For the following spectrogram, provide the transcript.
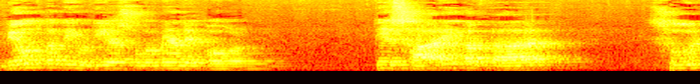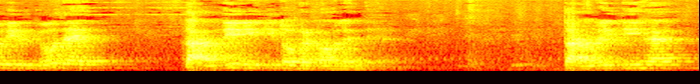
ਵਿਉਂਤਬੰਦੀ ਹੁੰਦੀ ਹੈ ਸੂਰਮਿਆਂ ਦੇ ਕੋਲ। ਤੇ ਸਾਰੇ ਅਵਤਾਰ ਸੂਰਵੀਰ ਯੋਧੇ ਧਰਮ ਦੀ ਨੀਤੀ ਤੋਂ ਫਿਰ ਲੈਂਦੇ ਹੈ ਧਰਮ ਨੀਤੀ ਹੈ,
